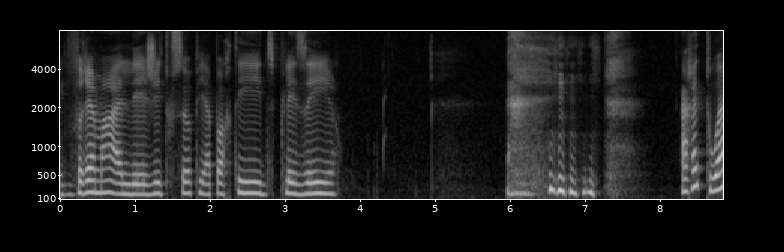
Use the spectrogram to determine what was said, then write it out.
vraiment alléger tout ça, puis apporter du plaisir. Arrête-toi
